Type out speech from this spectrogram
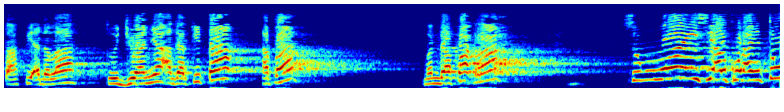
tapi adalah tujuannya agar kita apa? Mendapat rah. Semua isi Al-Qur'an itu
